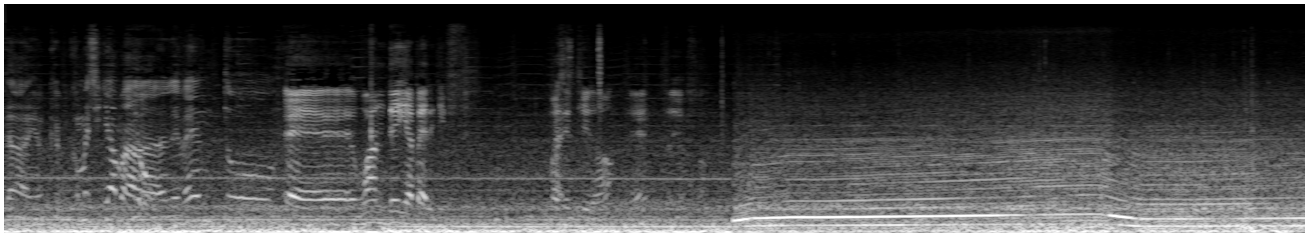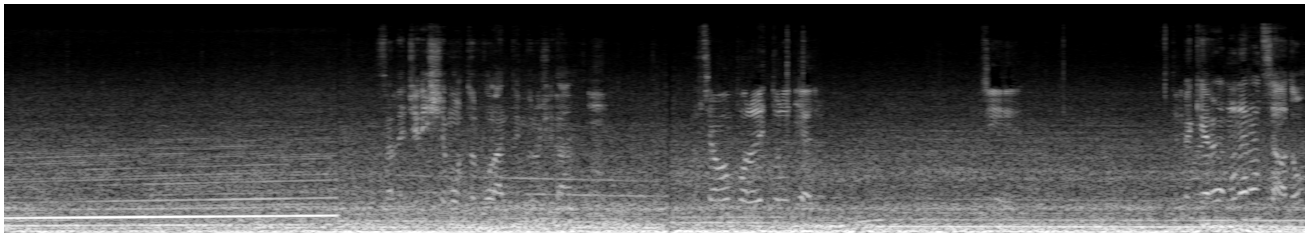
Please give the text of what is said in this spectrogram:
dai, capito. Come si chiama l'evento? Eh, one day aperitif. Mai Eh, sentito, no? Eh, te lo devo fare. Si alleggerisce molto il volante in velocità. Mm. Alziamo un po' la lettone dietro. Così. Perché era- non era alzato?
